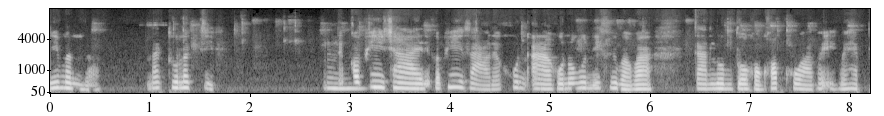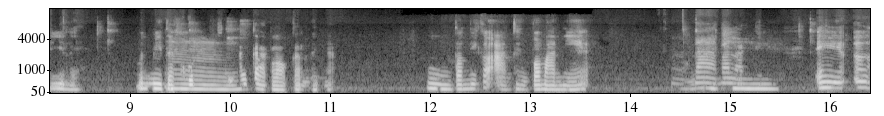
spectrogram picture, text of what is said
ที่มันแบบนักธุรกิจอืมแล้วก็พี่ชายแล้วก็พี่สาวแล้วคุณอาคุณโน้นคนนี้คือแบบว่า การรวมตัวของครอบครัวพระเอกไม่แฮปปี้เลย มันมีแต่คนอืมใส่หน้ากากหลอกกันอะไรเงี้ยอืม ตอนนี้ก็อ่านถึงประมาณนี้อืมน่าน่ารักดีเออเออ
